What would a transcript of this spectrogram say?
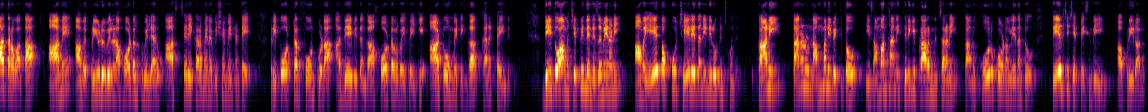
ఆ తర్వాత ఆమె ఆమె ప్రియుడు వెళ్ళిన హోటల్కు వెళ్ళారు. ఆశ్చర్యకరమైన విషయం ఏంటంటే రిపోర్టర్ ఫోన్ కూడా అదే విధంగా హోటల్ వైఫైకి ఆటోమేటిక్గా కనెక్ట్ అయింది. దీంతో ఆమె చెప్పింది నిజమేనని ఆమె ఏ తప్పు చేయలేదని నిరూపించుకుంది. కానీ తనను నమ్మని వ్యక్తితో ఈ సంబంధాన్ని తిరిగి ప్రారంభించాలని తాను కోరుకోవడం లేదంటూ తేల్చి చెప్పేసింది ఆ ప్రియురాలు.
